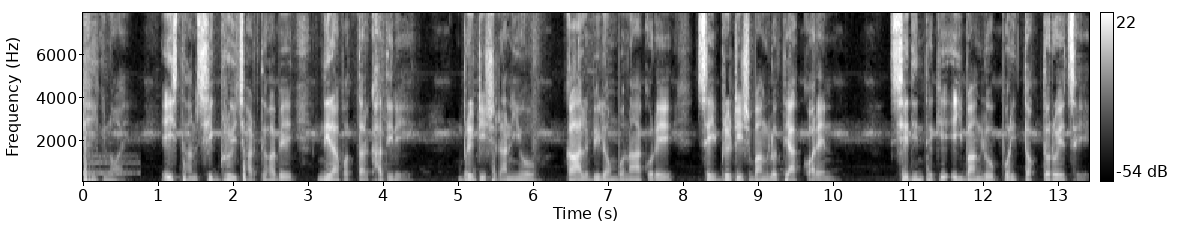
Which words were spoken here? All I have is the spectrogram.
ঠিক নয়। এই স্থান শীঘ্রই ছাড়তে হবে নিরাপত্তার খাতিরে। ব্রিটিশ রানীও কাল বিলম্ব না করে সেই ব্রিটিশ বাংলো ত্যাগ করেন। সেদিন থেকে এই বাংলো পরিত্যক্ত রয়েছে।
